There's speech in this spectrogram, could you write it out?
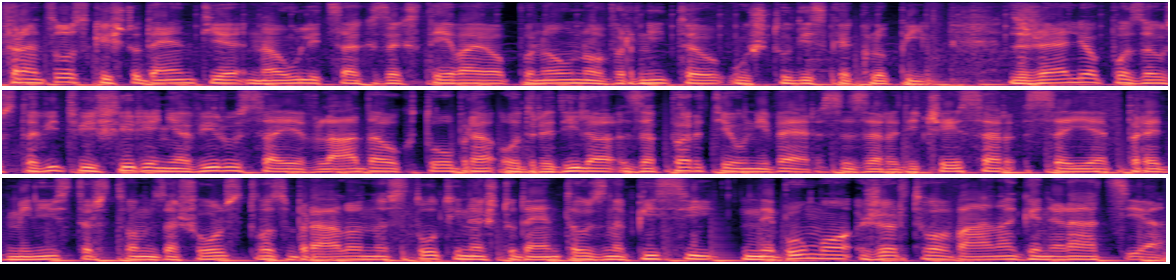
Francoski študentje na ulicah zahtevajo ponovno vrnitev v študijske klopi. Z željo po zaustavitvi širjenja virusa je vlada oktobra odredila zaprtje univerz, zaradi česar se je pred Ministrstvom za šolstvo zbralo na stotine študentov z napisi Ne bomo žrtvovana generacija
